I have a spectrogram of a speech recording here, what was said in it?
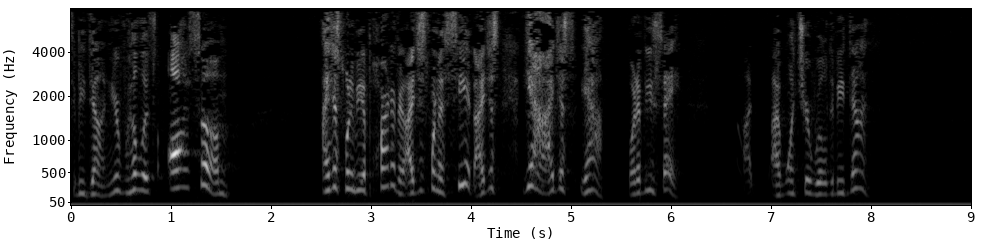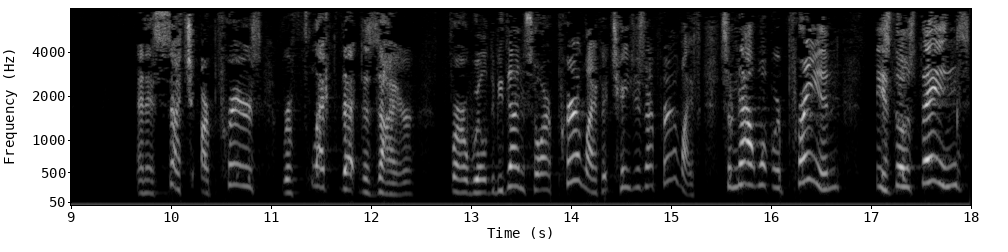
to be done. Your will is awesome. I just want to be a part of it. I just want to see it. I just, yeah, I just, yeah, whatever you say. I, I want your will to be done. And as such, our prayers reflect that desire for our will to be done. So our prayer life, it changes our prayer life. So now what we're praying is those things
